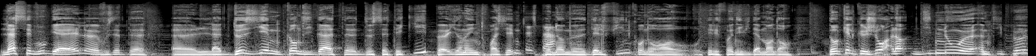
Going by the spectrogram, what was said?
Là, c'est vous, Gaëlle. Vous êtes euh, la deuxième candidate de cette équipe. Il y en a une troisième qui se prénomme Delphine, qu'on aura au, au téléphone évidemment dans, dans quelques jours. Alors, dites-nous euh, un petit peu,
